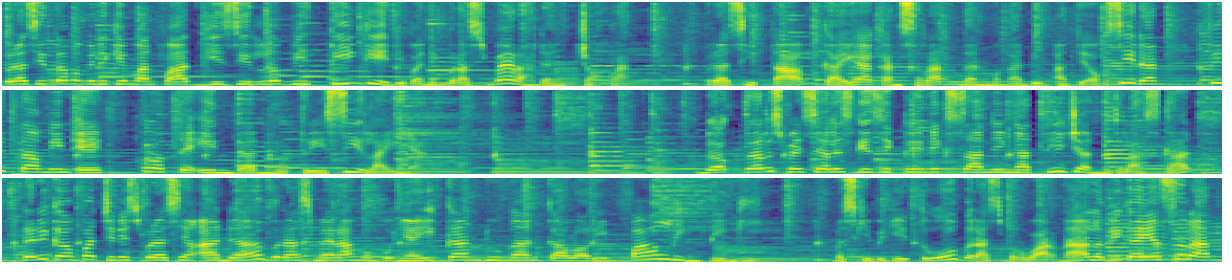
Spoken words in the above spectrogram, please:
beras hitam memiliki manfaat gizi lebih tinggi dibanding beras merah dan coklat. Beras hitam kaya akan serat dan mengandung antioksidan, vitamin E, protein, dan nutrisi lainnya. Dokter spesialis gizi klinik Sandi Ngatijan menjelaskan, dari keempat jenis beras yang ada, beras merah mempunyai kandungan kalori paling tinggi. Meski begitu, beras berwarna lebih kaya serat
